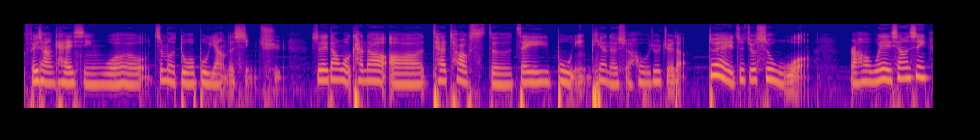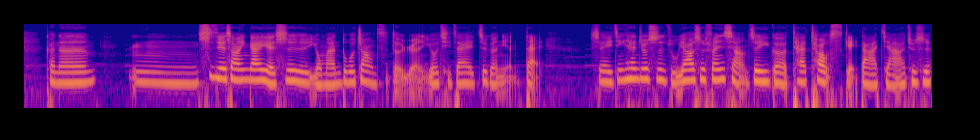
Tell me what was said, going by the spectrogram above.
非常开心，我有这么多不一样的兴趣。所以，当我看到呃 TED Talks 的这一部影片的时候，我就觉得，对，这就是我。然后，我也相信，可能，嗯，世界上应该也是有蛮多这样子的人，尤其在这个年代。所以今天就是主要是分享这一个 TED Talks 给大家，就是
